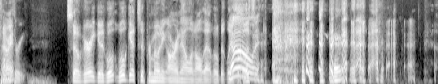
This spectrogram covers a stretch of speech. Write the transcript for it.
Yep, twenty three. So very good. We'll we'll get to promoting RNL and all that a little bit later. No.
